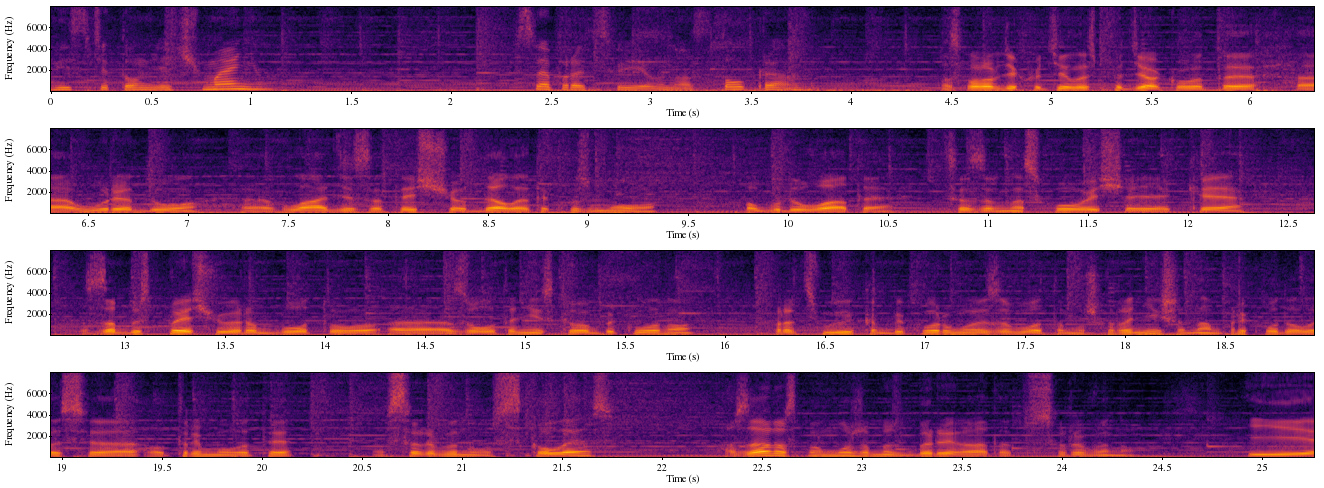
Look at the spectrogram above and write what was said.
200 тонн ячменю. Все працює у нас добре. Насправді хотілося подякувати е, уряду, е, владі за те, що дали таку змогу побудувати це зерносховище, яке забезпечує роботу золотоніського бекону. Працює комбікормовий завод, тому що раніше нам приходилося отримувати сировину з колес, а зараз ми можемо зберігати ту сировину. І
